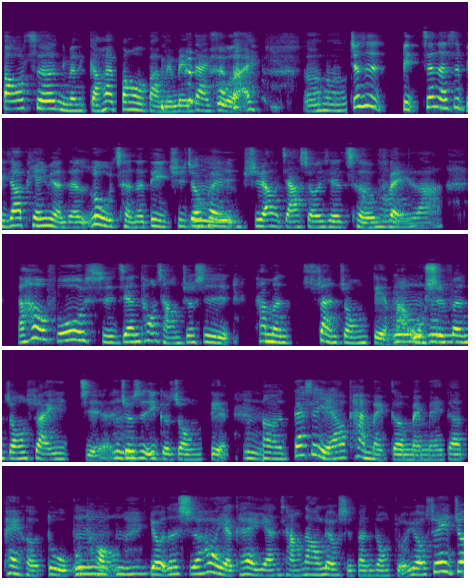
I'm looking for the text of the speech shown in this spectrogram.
包车，你们赶快帮我把梅梅带过来。嗯哼，就是比真的是比较偏远的路程的地区，就会需要加收一些车费啦。嗯然后服务时间通常就是他们算钟点嘛，五十、嗯、分钟算一节，嗯、就是一个钟点。嗯，呃，但是也要看每个美眉的配合度不同，有的时候也可以延长到六十分钟左右，所以就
